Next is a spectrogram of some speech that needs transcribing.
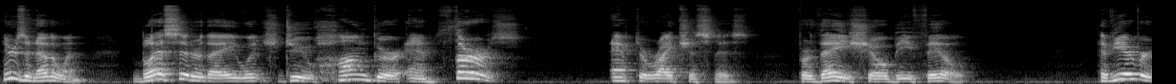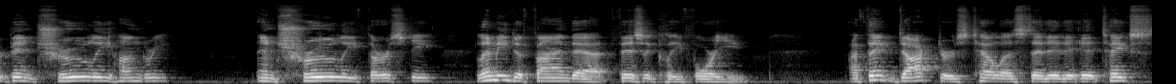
Here's another one. Blessed are they which do hunger and thirst after righteousness, for they shall be filled. Have you ever been truly hungry and truly thirsty? Let me define that physically for you. I think doctors tell us that it, it takes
